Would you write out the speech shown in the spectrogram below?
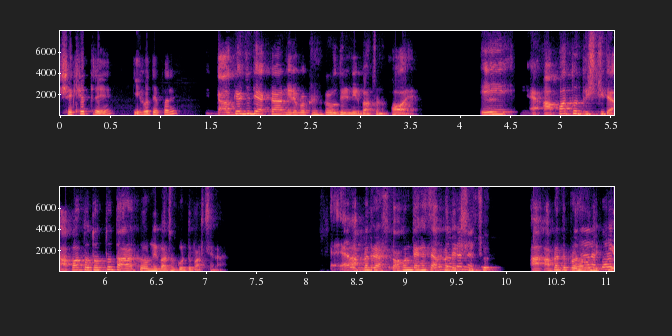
সেক্ষেত্রে কি হতে পারে? কালকে যদি একটা নিরপেক্ষ সরকার অধীনে নির্বাচন হয় এই আপাত দৃষ্টিতে আপাতত তো তারা তো নির্বাচন করতে পারছে না। আপনাদের তখন দেখা যাচ্ছে আপনাদের আপনাদের প্রধানমন্ত্রী?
